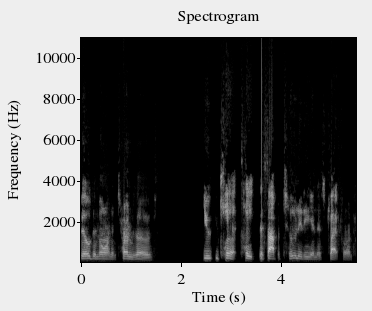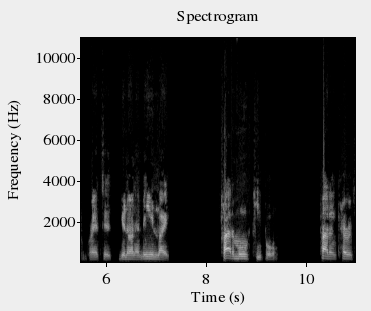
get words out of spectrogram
building on in terms of you you can't take this opportunity and this platform for granted you know what i mean? Like try to move people try to encourage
